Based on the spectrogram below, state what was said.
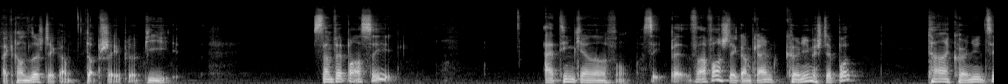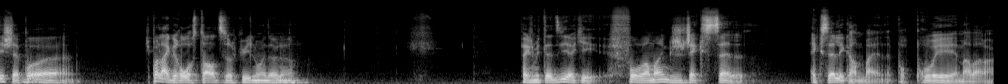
Fait que rendu là, j'étais comme top shape. Là. Puis ça me fait penser à Team Canada, dans le fond. Dans le fond, j'étais comme quand même connu, mais j'étais pas tant connu. Tu sais, je sais pas. Euh, je pas la grosse star du circuit, loin de là. Mm. Fait que je m'étais dit, OK, faut vraiment que j'excelle. Excelle les combines pour prouver ma valeur.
